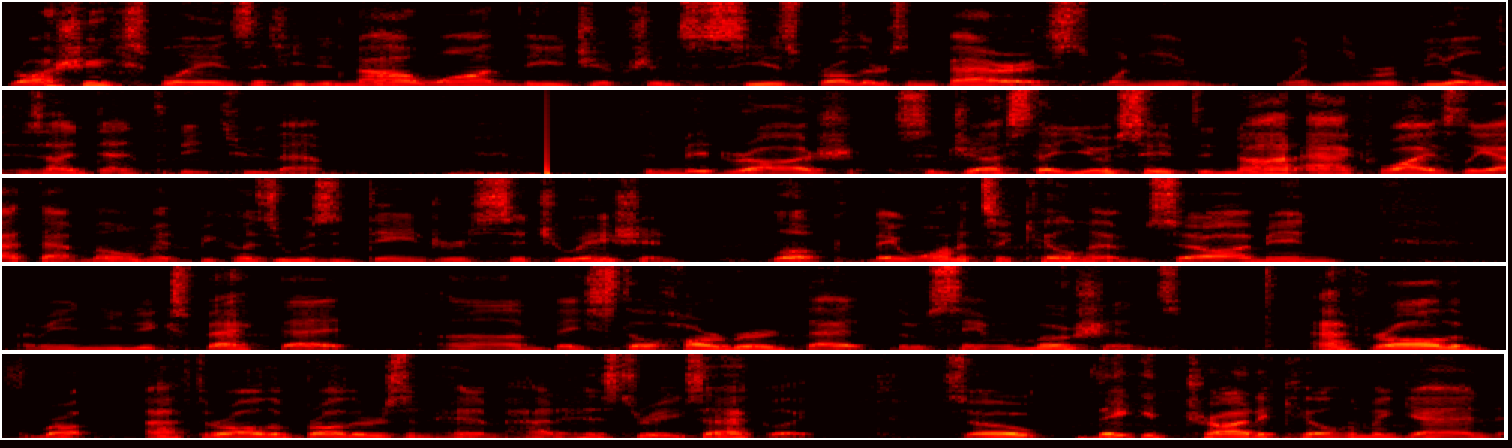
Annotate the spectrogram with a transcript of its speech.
Rashi explains that he did not want the Egyptians to see his brothers embarrassed when he, when he revealed his identity to them. The Midrash suggests that Yosef did not act wisely at that moment because it was a dangerous situation look, they wanted to kill him. So I mean, I mean, you'd expect that um, they still harbored that those same emotions. After all, the after all, the brothers and him had a history exactly. So they could try to kill him again,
